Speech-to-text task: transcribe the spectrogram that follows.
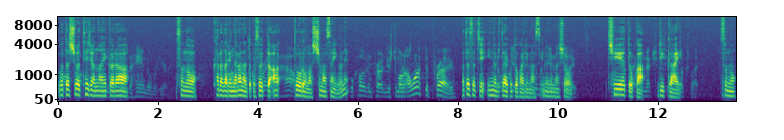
私は手じゃないからその体にならないとかそういった討論はしませんよね。私たち祈りたいことがあります。祈りましょう。知恵とか理解。その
